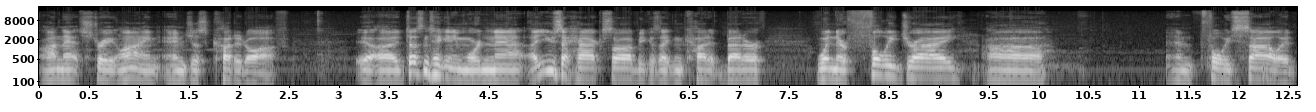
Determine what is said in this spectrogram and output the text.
on that straight line and just cut it off. Uh, it doesn't take any more than that. I use a hacksaw because I can cut it better. When they're fully dry uh, and fully solid,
